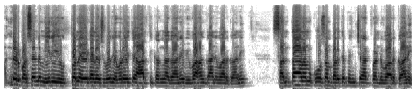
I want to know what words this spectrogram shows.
హండ్రెడ్ పర్సెంట్ మీరు ఈ ఉత్పన్న ఏకాదశి రోజు ఎవరైతే ఆర్థికంగా కానీ వివాహం కాని వారు కానీ సంతానం కోసం పరితపించేటువంటి వారు కానీ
